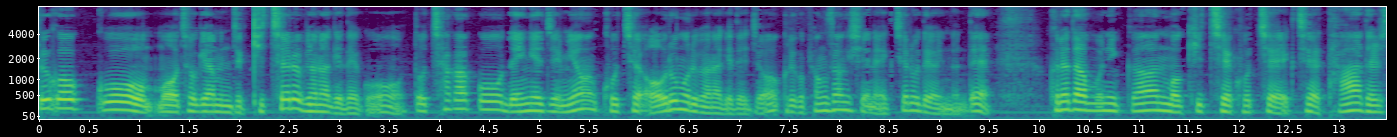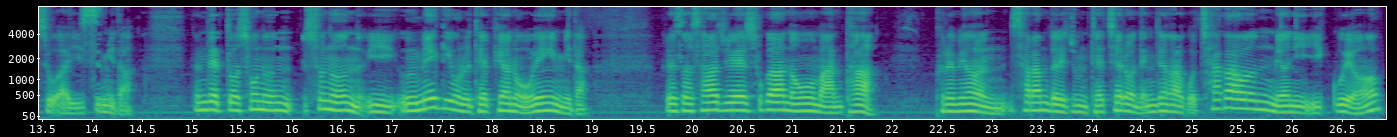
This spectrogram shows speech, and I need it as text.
뜨겁고 뭐 저기 하면 이제 기체로 변하게 되고 또 차갑고 냉해지면 고체 얼음으로 변하게 되죠. 그리고 평상시에는 액체로 되어 있는데 그러다 보니까 뭐 기체, 고체, 액체 다 될 수가 있습니다. 근데 또 수는 수는 이 음의 기운을 대표하는 오행입니다. 그래서 사주에 수가 너무 많다. 그러면 사람들이 좀 대체로 냉정하고 차가운 면이 있고요.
